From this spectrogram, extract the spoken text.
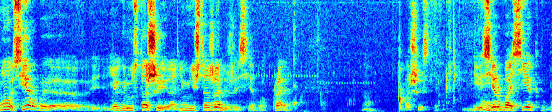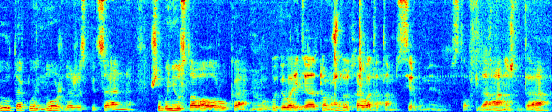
ну, сербы, э, я говорю, усташи, они уничтожали же сербов, правильно? Ну, фашисты. И Ну. сербосек был такой нож даже специально, чтобы не уставала рука. Ну, вы говорите о том, Ну, что хорваты да. там с сербами сталкивались, Да, конечно. да.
